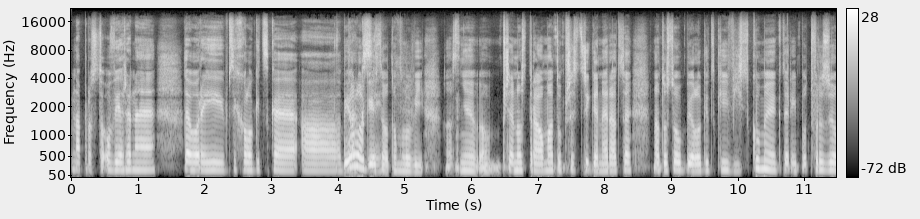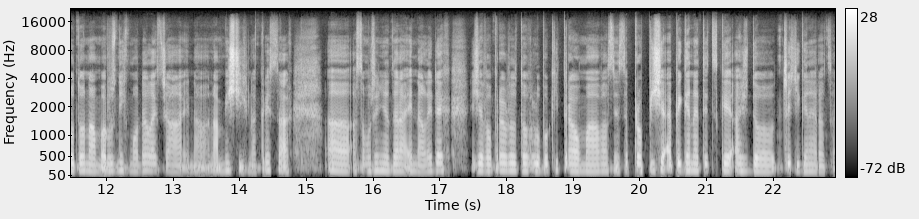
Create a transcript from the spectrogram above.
naprosto ověřené teorii psychologické a v biologii se o tom mluví. Vlastně přenos traumatu přes tři generace, na to jsou biologické výzkumy, které potvrzují to na různých modelech, třeba i na, na myších, na krysách a, a samozřejmě teda i na lidech, že opravdu to hlub hluboký trauma vlastně se propíše epigeneticky až do třetí generace.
